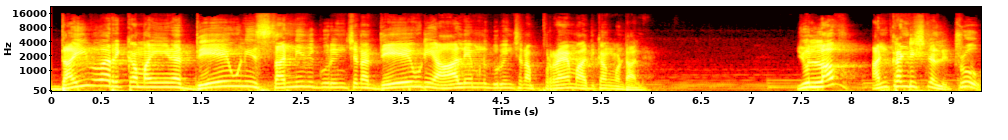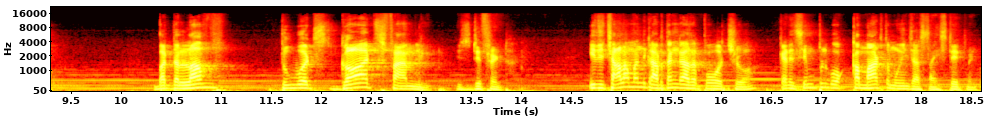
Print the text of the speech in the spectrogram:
దైవరికమైన దేవుని సన్నిధి గురించిన దేవుని ఆలయం గురించిన ప్రేమ అధికంగా ఉండాలి. You love unconditionally true but the love towards God's family is different ఇది చాలామందికి అర్థం కాకపోవచ్చు కానీ సింపుల్గా ఒక్క మాటతో ముగించేస్తాను ఈ స్టేట్మెంట్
